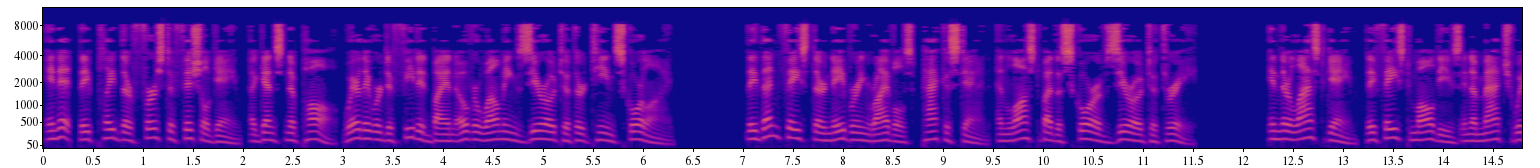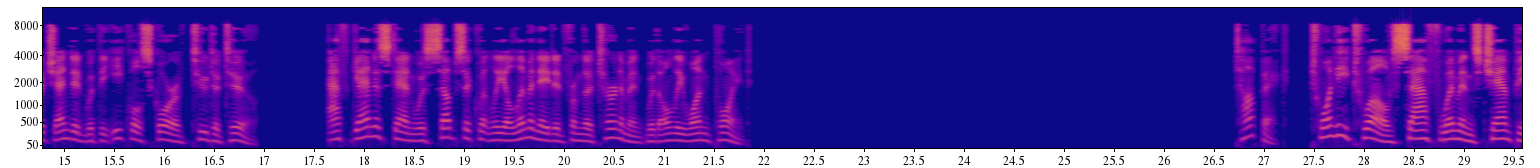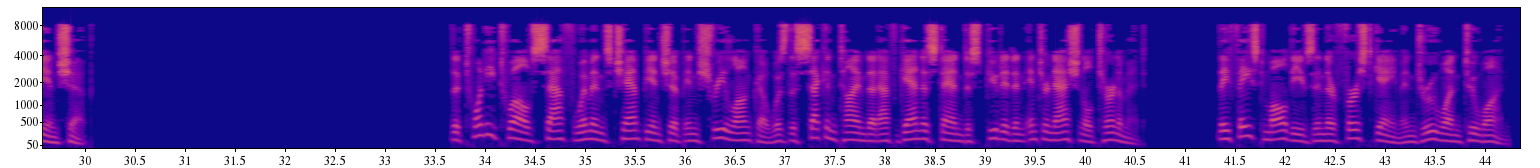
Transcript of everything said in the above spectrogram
In it, they played their first official game, against Nepal, where they were defeated by an overwhelming 0–13 scoreline. They then faced their neighbouring rivals, Pakistan, and lost by the score of 0–3. In their last game, they faced Maldives in a match which ended with the equal score of 2–2. Afghanistan was subsequently eliminated from the tournament with only one point. Topic: 2012 SAF Women's Championship The 2012 SAF Women's Championship in Sri Lanka was the second time that Afghanistan disputed an international tournament. They faced Maldives in their first game and drew 1–1.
